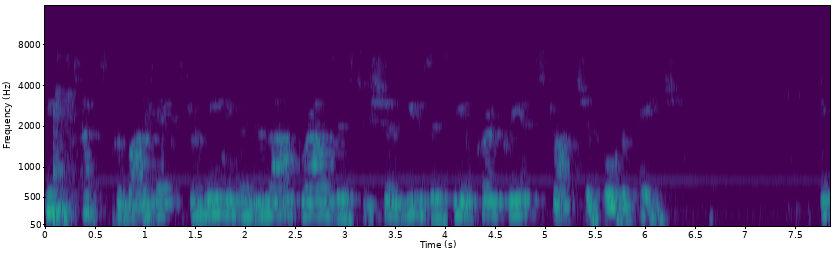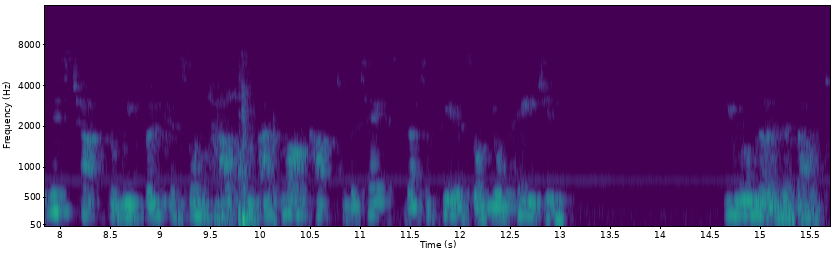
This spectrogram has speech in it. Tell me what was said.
These tags provide extra meaning and allow browsers to show users the appropriate structure for the page. In this chapter we focus on how to add markup to the text that appears on your pages. You will learn about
